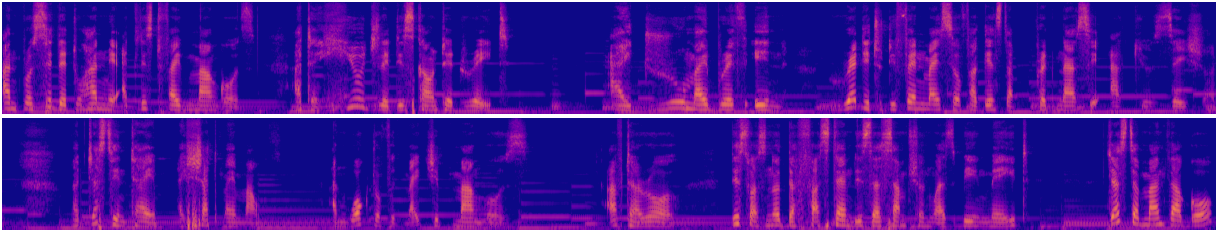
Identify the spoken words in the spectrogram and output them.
and proceeded to hand me at least five mangoes at a hugely discounted rate. I drew my breath in, ready to defend myself against a pregnancy accusation. But just in time, I shut my mouth and walked off with my cheap mangoes. After all, this was not the first time this assumption was being made. Just a month ago,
